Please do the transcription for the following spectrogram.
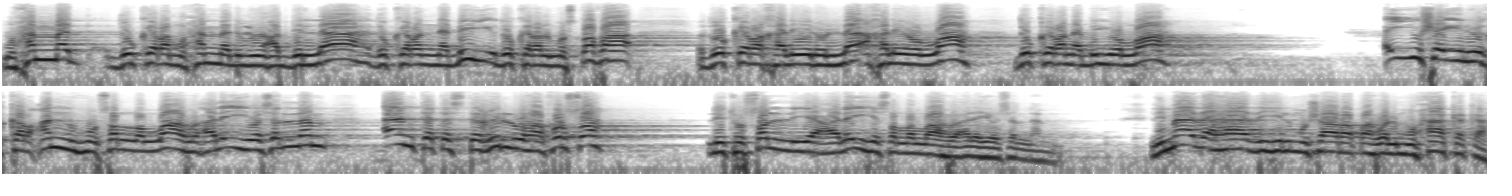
محمد ذكر محمد بن عبد الله ذكر النبي ذكر المصطفى ذكر خليل الله خليل الله ذكر نبي الله. أي شيء يذكر عنه صلى الله عليه وسلم أنت تستغلها فرصة لتصلي عليه صلى الله عليه وسلم. لماذا هذه المشارطة والمحاككة؟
